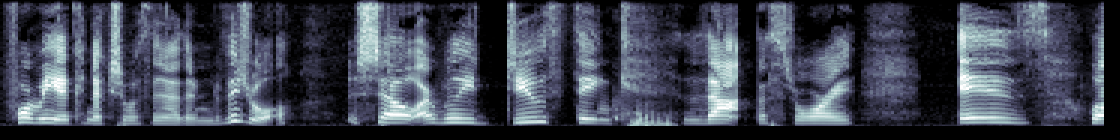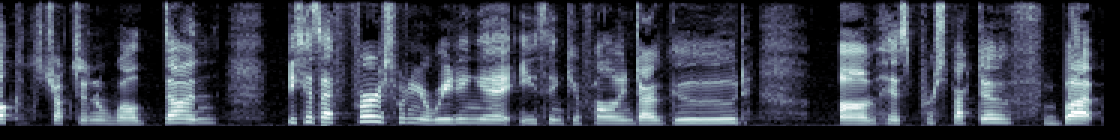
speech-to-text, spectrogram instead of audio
forming a connection with another individual? So I really do think that the story is well constructed and well done because at first when you're reading it you think you're following Dargood um, his perspective but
